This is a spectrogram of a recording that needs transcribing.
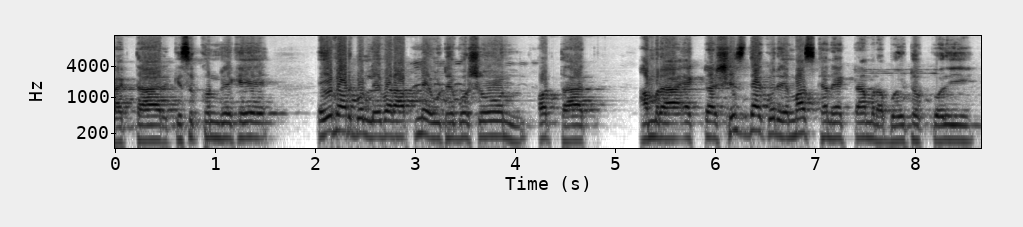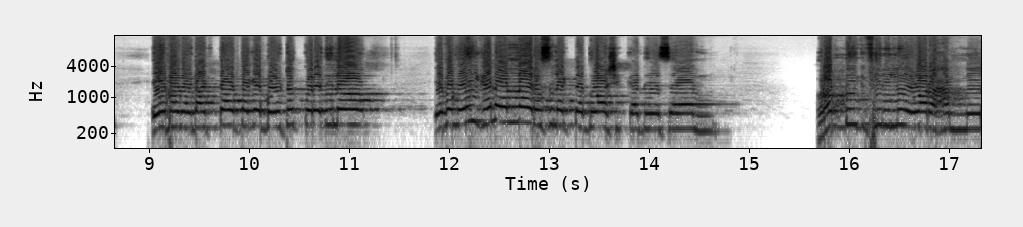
ডাক্তার কিছুক্ষণ রেখে এইবার বললে, এবার আপনি উঠে বসুন। অর্থাৎ আমরা একটা সেজদা করে মাঝখানে একটা আমরা বৈঠক করি। এইভাবে ডাক্তার তাকে বৈঠক করে দিল এবং এইখানে আল্লাহ রসুল একটা দোয়া শিক্ষা দিয়েছেন। রব্বিক ফিরলি ওয়ার হামনি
